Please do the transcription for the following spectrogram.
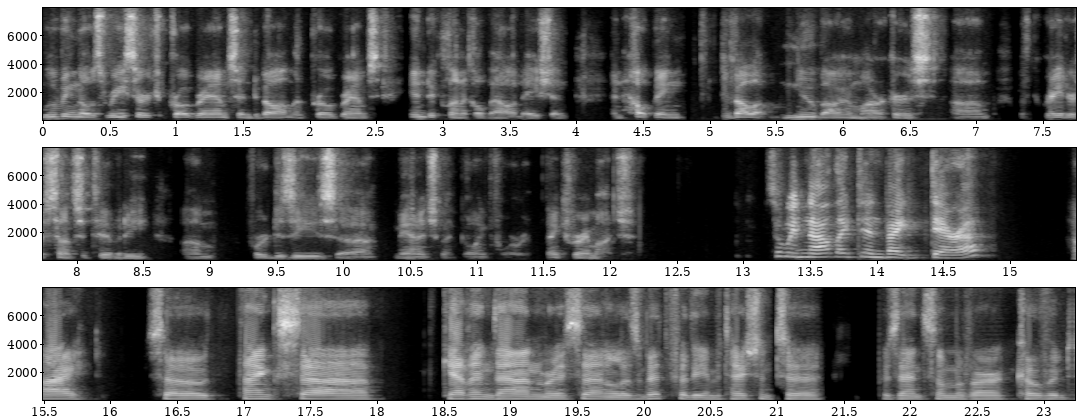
moving those research programs and development programs into clinical validation and helping develop new biomarkers um, with greater sensitivity um, for disease uh, management going forward. Thank you very much. So we'd now like to invite Darragh. Hi. So thanks, uh, Kevin, Dan, Marissa, and Elizabeth for the invitation to present some of our COVID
